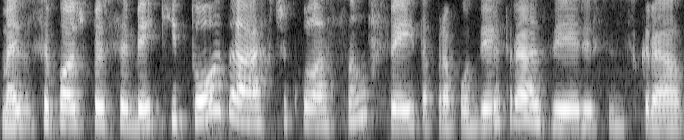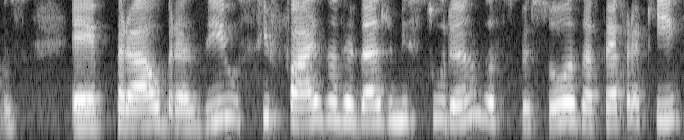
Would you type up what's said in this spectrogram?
mas você pode perceber que toda a articulação feita para poder trazer esses escravos é, para o Brasil Brasil se faz, na verdade, misturando as pessoas até para que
